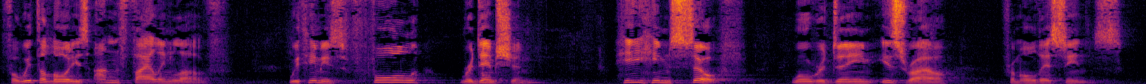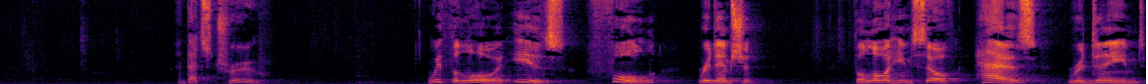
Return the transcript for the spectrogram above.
for with the Lord is unfailing love with him is full redemption. He himself will redeem Israel from all their sins. And that's true. With the Lord is full redemption. The Lord Himself has redeemed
